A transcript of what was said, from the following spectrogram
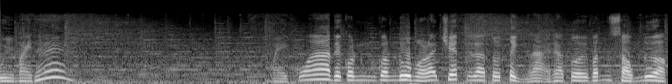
Ui mày thế. Mày quá Thì con con Doom nó lại chết, Thế là tôi tỉnh lại, Thế là tôi vẫn sống được.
